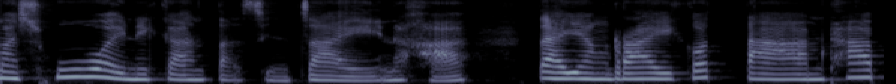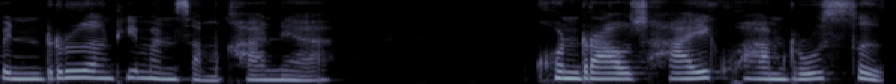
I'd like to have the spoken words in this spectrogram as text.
มาช่วยในการตัดสินใจนะคะ แต่อย่างไรก็ตามถ้าเป็นเรื่องที่มันสำคัญเนี่ย คนเราใช้ความรู้สึก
